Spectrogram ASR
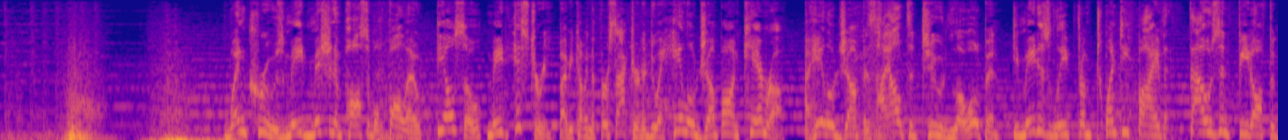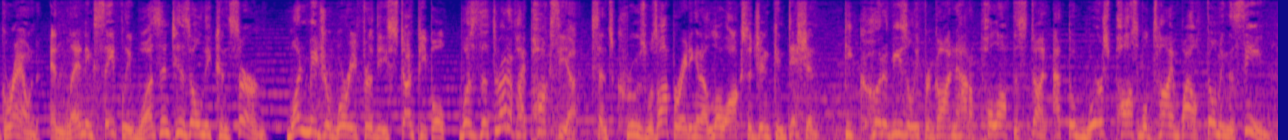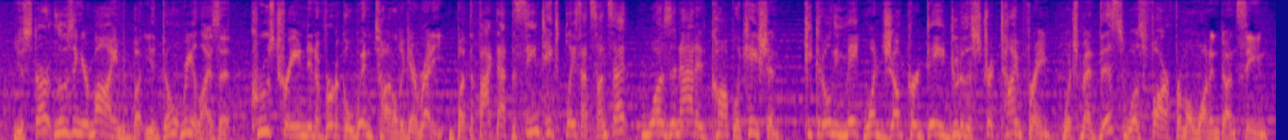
When Cruise made Mission Impossible Fallout, he also made history by becoming the first actor to do a halo jump on camera. A halo jump is high altitude, low open. He made his leap from 25 thousand feet off the ground, and landing safely wasn't his only concern. One major worry for the stunt people was the threat of hypoxia, since Cruise was operating in a low oxygen condition. He could have easily forgotten how to pull off the stunt at the worst possible time while filming the scene. You start losing your mind, but you don't realize it. Cruise trained in a vertical wind tunnel to get ready, but the fact that the scene takes place at sunset was an added complication. He could only make one jump per day due to the strict time frame, which meant this was far from a one and done scene.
